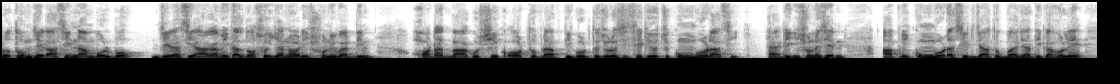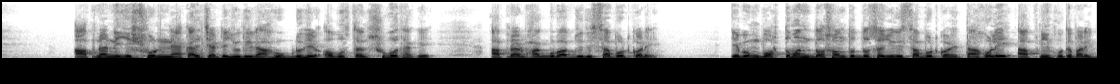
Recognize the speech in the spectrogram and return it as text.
প্রথম যে রাশির নাম বলব, যে রাশি আগামীকাল দশই জানুয়ারি, শনিবার দিন হঠাৎ বা আকস্মিক অর্থপ্রাপ্তি ঘটতে চলেছে, সেটি হচ্ছে কুম্ভ রাশি। হ্যাঁ ঠিকই শুনেছেন, আপনি কুম্ভ রাশির জাতক বা জাতিকা হলে আপনার নিজস্ব ন্যাকাল চাটে যদি রাহু গ্রহের অবস্থান শুভ থাকে, আপনার ভাগ্যভাব যদি সাপোর্ট করে এবং বর্তমান দশান্তর্দশা যদি সাপোর্ট করে, তাহলে আপনি হতে পারেন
